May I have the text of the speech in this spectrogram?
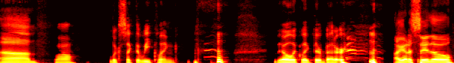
Um, Wow. Looks like the weakling. they all look like they're better. I gotta say though,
